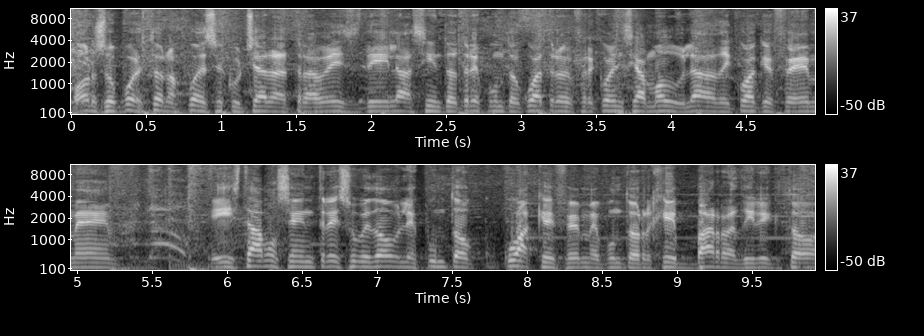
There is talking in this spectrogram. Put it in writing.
Por supuesto, nos puedes escuchar a través de la 103.4 de frecuencia modulada de Quack FM. Estamos en www.quackfm.org barra directo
